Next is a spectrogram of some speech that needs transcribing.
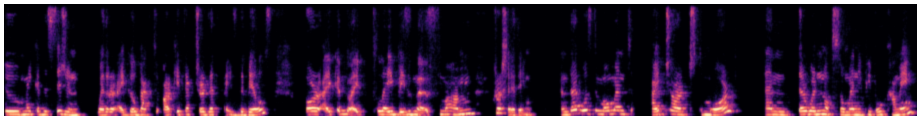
to make a decision whether I go back to architecture that pays the bills or I can like play business mom crocheting. And that was the moment I charged more and there were not so many people coming.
